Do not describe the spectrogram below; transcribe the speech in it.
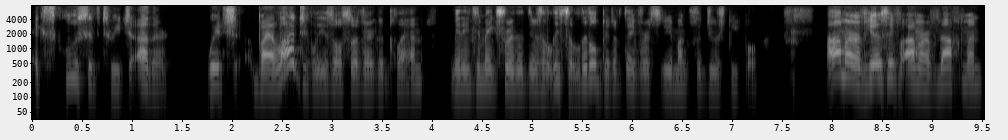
exclusive to each other which biologically is also a very good plan, meaning to make sure that there's at least a little bit of diversity amongst the Jewish people. Amar of Yosef, Amar of Nachman,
